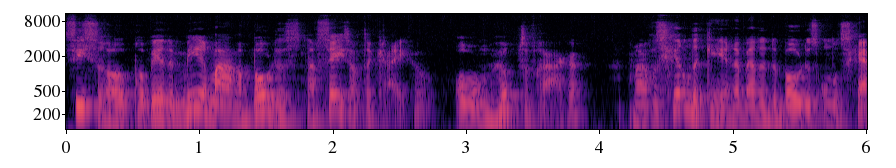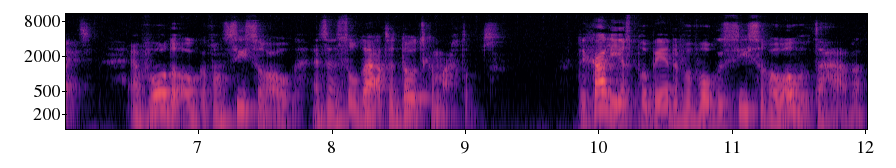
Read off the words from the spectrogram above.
Cicero probeerde meermalen bodes naar Caesar te krijgen om om hulp te vragen, maar verschillende keren werden de bodes onderschept en voor de ogen van Cicero en zijn soldaten doodgemarteld. De Galliërs probeerden vervolgens Cicero over te halen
